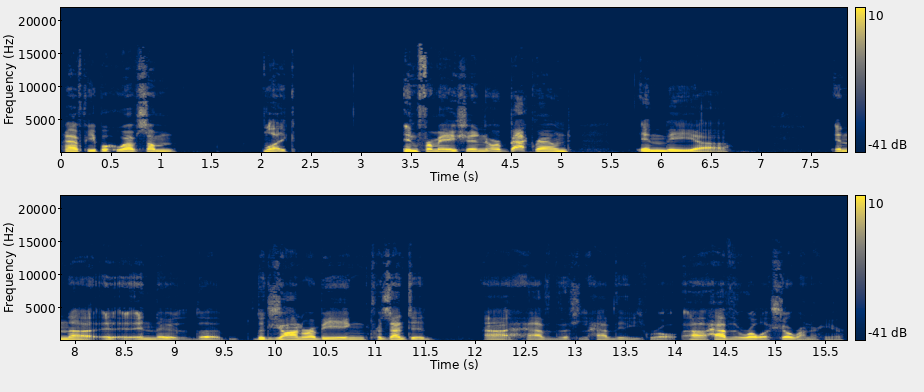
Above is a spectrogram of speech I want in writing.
have people who have some, like, information or background in the, uh, in the in the the the genre being presented uh, have this have the role uh, have the role of showrunner here.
